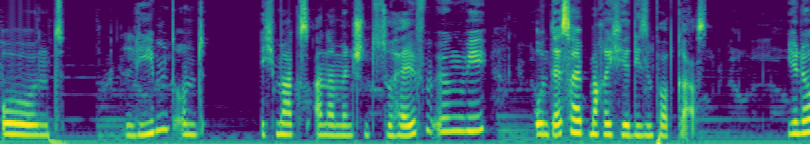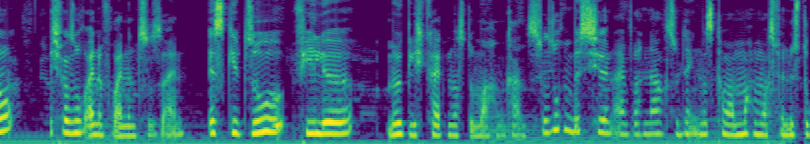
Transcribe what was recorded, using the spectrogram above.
und liebend und ich mag es, anderen Menschen zu helfen irgendwie. Und deshalb mache ich hier diesen Podcast. You know, ich versuche eine Freundin zu sein. Es gibt so viele Möglichkeiten, was du machen kannst. Versuch ein bisschen einfach nachzudenken, was kann man machen, was findest du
